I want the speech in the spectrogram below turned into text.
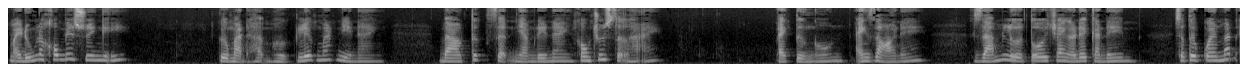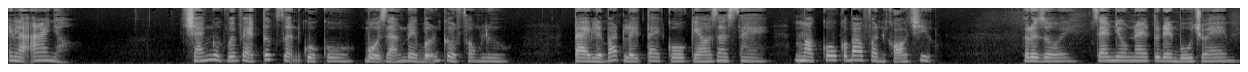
Mày đúng là không biết suy nghĩ. Gương mặt hậm hực liếc mắt nhìn anh. Bao tức giận nhắm đến anh, Không chút sợ hãi. Bạch tử ngôn, Anh giỏi đấy. Dám lừa tôi cho anh ở đây cả đêm. Sao tôi quên mất anh là ai nhở? Trái ngược với vẻ tức giận của cô, Bộ dáng đầy bỡn cợt phong lưu. Tay liền bắt lấy tay cô kéo ra xe, Mà cô có bao phần khó chịu. Thôi được rồi, Xem như hôm nay tôi đền bù cho em.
